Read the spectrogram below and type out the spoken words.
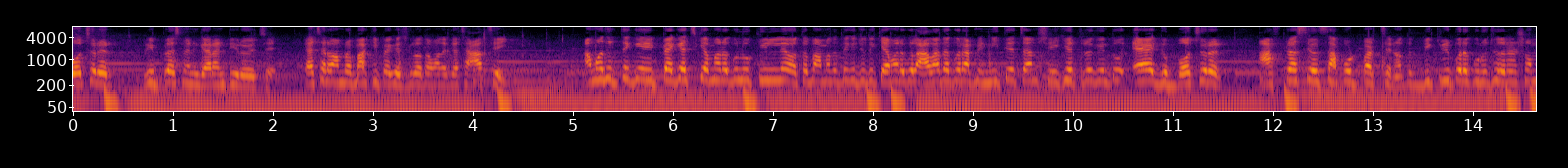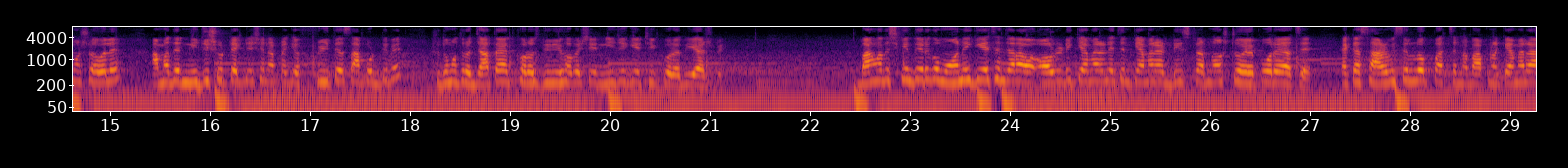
বছরের রিপ্লেসমেন্ট গ্যারান্টি রয়েছে। এছাড়াও আমরা বাকি প্যাকেজগুলো তো আমাদের কাছে আছেই। আমাদের থেকে এই প্যাকেজ ক্যামেরাগুলো কিনলে অথবা আমাদের থেকে যদি ক্যামেরাগুলো আলাদা করে আপনি নিতে চান সেই ক্ষেত্রে কিন্তু এক বছরের আফটার সেল সাপোর্ট পাচ্ছেন। অর্থাৎ বিক্রির পরে কোনো ধরনের সমস্যা হলে আমাদের নিজস্ব টেকনিশিয়ান আপনাকে ফ্রিতে সাপোর্ট দিবে। শুধুমাত্র যাতায়াত খরচ দিলেই হবে, সে নিজে গিয়ে ঠিক করে দিয়ে আসবে। বাংলাদেশে কিন্তু এরকম অনেকেই আছেন যারা অলরেডি ক্যামেরা নিয়েছেন ক্যামেরার ডিস্টার্ব নষ্ট হয়ে পড়ে আছে। একটা সার্ভিসের লোক পাচ্ছেন না বা আপনার ক্যামেরা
